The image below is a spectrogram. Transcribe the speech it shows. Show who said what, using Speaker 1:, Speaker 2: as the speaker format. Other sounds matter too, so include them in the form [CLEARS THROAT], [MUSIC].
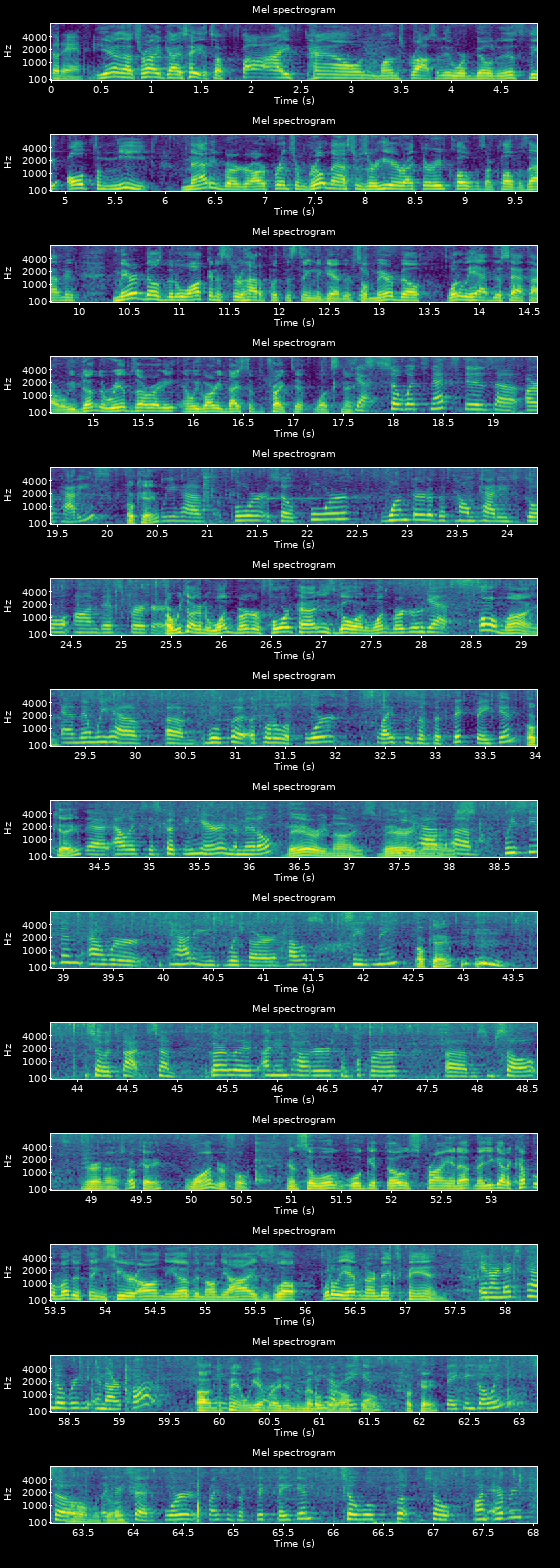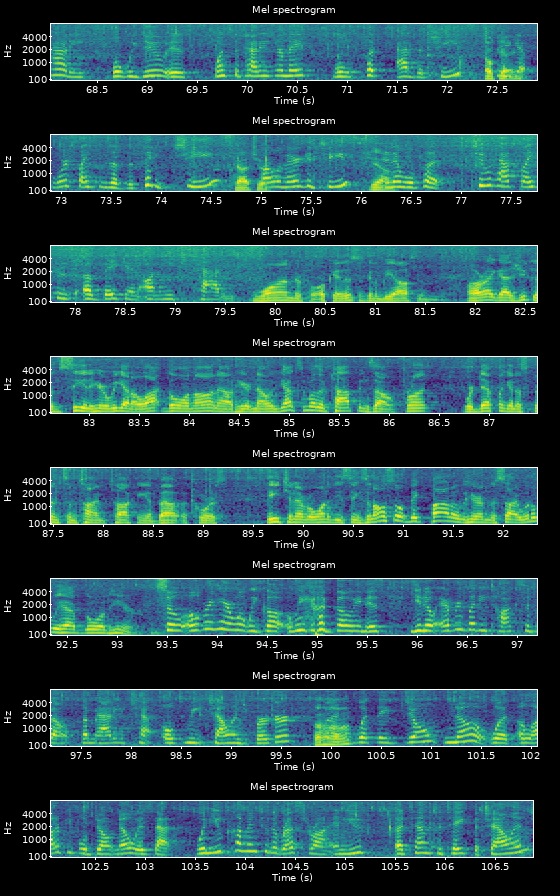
Speaker 1: go to Anthony.
Speaker 2: Yeah, that's right, guys. Hey, it's a five-pound monstrosity we're building. It's the ultimate Matty Burger. Our friends from Grill Masters are here right there in Clovis on Clovis Avenue. Maribel's been walking us through how to put this thing together. So,
Speaker 3: Yes.
Speaker 2: Maribel, what do we have this half hour? We've done the ribs already, and we've already diced up the tri-tip. What's next?
Speaker 3: Yes. So what's next is uh, our patties.
Speaker 2: Okay.
Speaker 3: We have four, so four one third of a pound patties go on this burger.
Speaker 2: Are we talking to one burger? Four patties go on one burger?
Speaker 3: Yes.
Speaker 2: Oh, my.
Speaker 3: And then we have, um, we'll put a total of four slices of the thick bacon
Speaker 2: Okay.
Speaker 3: that Alex is cooking here in the middle.
Speaker 2: Very nice. Very
Speaker 3: we have,
Speaker 2: nice.
Speaker 3: um, we season our patties with our house seasoning.
Speaker 2: okay. [CLEARS THROAT]
Speaker 3: So it's got some garlic, onion powder, some pepper, um, some salt.
Speaker 2: Very nice. Okay, wonderful. And so we'll we'll get those frying up. Now you got a couple of other things here on the oven on the eyes as well. What do we have in our next pan?
Speaker 3: In our next pan over here, in our pot,
Speaker 2: Uh, the pan we have right here in the middle
Speaker 3: we
Speaker 2: there also.
Speaker 3: bacon.
Speaker 2: Okay.
Speaker 3: bacon going. So,
Speaker 2: Oh
Speaker 3: like I said, four slices of thick bacon. So we'll put, so on every patty, what we do is, once the patties are made, we'll put, add the cheese.
Speaker 2: Okay.
Speaker 3: So you get four slices of the [LAUGHS] thick cheese.
Speaker 2: Gotcha.
Speaker 3: All-American cheese.
Speaker 2: Yeah.
Speaker 3: And then we'll put two half slices of bacon on each patty.
Speaker 2: Wonderful. Okay, this is going to be awesome. All right, guys, you can see it here. We got a lot going on out here. Now we've got some other toppings out front. We're definitely going to spend some time talking about, of course, each and every one of these things, and also a big pot over here on the side. What do we have going here?
Speaker 3: So over here, what we go [LAUGHS] we got going is, you know, everybody talks about the Matty Cha- Ultimate Challenge Burger,
Speaker 2: Uh-huh.
Speaker 3: but what they don't know, what a lot of people don't know, is that when you come into the restaurant and you attempt to take the challenge,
